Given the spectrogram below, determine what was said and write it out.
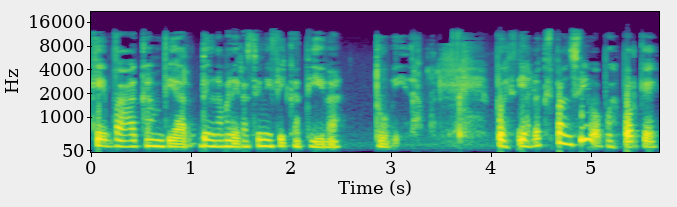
que va a cambiar de una manera significativa tu vida. Pues y es lo expansivo, pues porque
